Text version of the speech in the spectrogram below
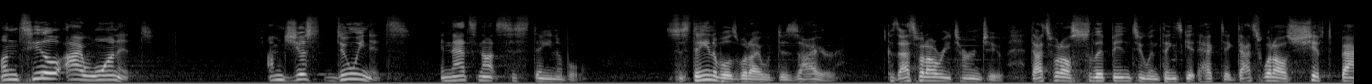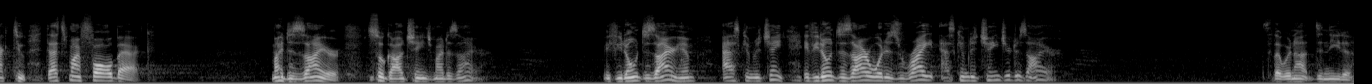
until I want it, I'm just doing it. And that's not sustainable. Sustainable is what I would desire because that's what I'll return to. That's what I'll slip into when things get hectic. That's what I'll shift back to. That's my fallback, my desire. So God changed my desire. If you don't desire Him, ask Him to change. If you don't desire what is right, ask Him to change your desire. So that we're not Donita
